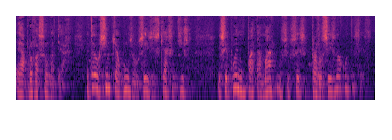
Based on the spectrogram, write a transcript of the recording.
É a aprovação da terra. Então eu sinto que alguns de vocês esquecem disso e se põem num patamar como se para vocês não acontecesse.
